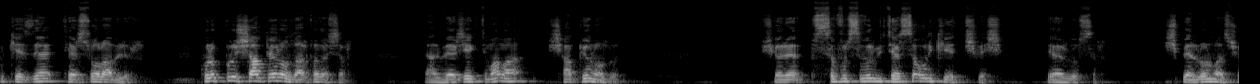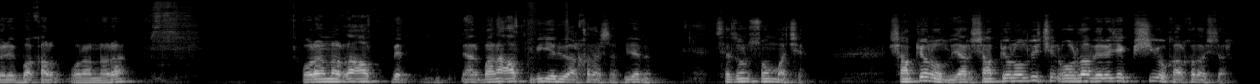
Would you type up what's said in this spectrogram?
Bu kez de tersi olabilir. Kulüp Brugge şampiyon oldu arkadaşlar. Yani verecektim ama şampiyon oldu. Şöyle 0-0 biterse 12-75 değerli dostlar. Hiç belli olmaz. Şöyle bir bakalım oranlara. Oranlar da alt yani bana alt gibi geliyor arkadaşlar. Bilemem. Sezonun son maçı. Şampiyon oldu. Yani şampiyon olduğu için orada verecek bir şey yok arkadaşlar.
